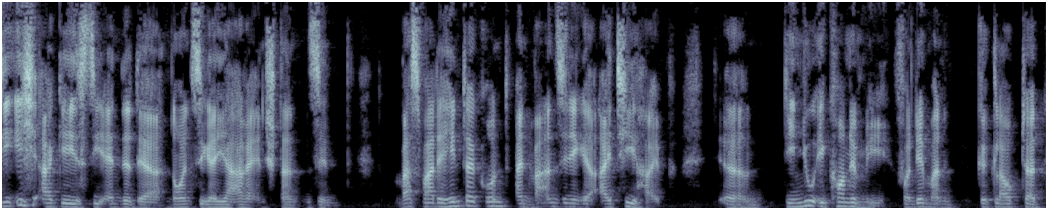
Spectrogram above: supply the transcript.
die Ich-AGs, die Ende der 90er Jahre entstanden sind. Was war der Hintergrund? Ein wahnsinniger IT-Hype. Äh, die New Economy, von der man geglaubt hat,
